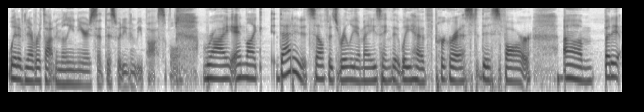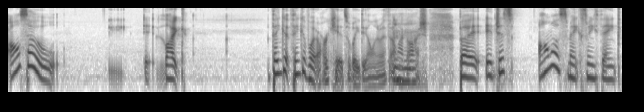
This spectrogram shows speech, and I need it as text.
would have never thought in a million years that this would even be possible. Right and like that in itself is really amazing that we have progressed this far. Um, but it also it, like think of, think of what our kids will be dealing with. Oh mm-hmm. my gosh. But it just almost makes me think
